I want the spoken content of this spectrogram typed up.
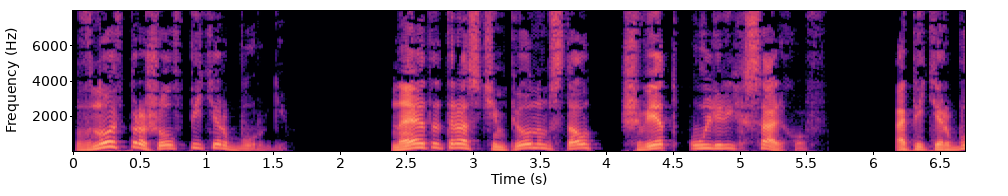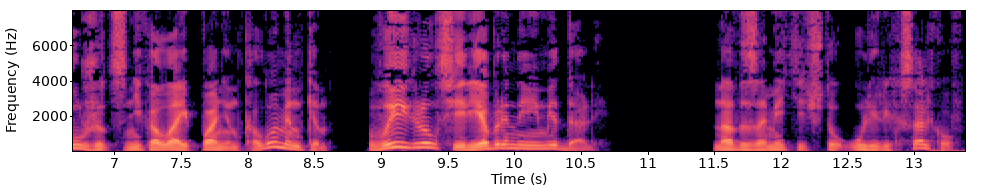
вновь прошел в Петербурге. На этот раз чемпионом стал швед Ульрих Сальхов, а петербуржец Николай Панин-Коломенкин выиграл серебряные медали. Надо заметить, что Ульрих Сальхов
